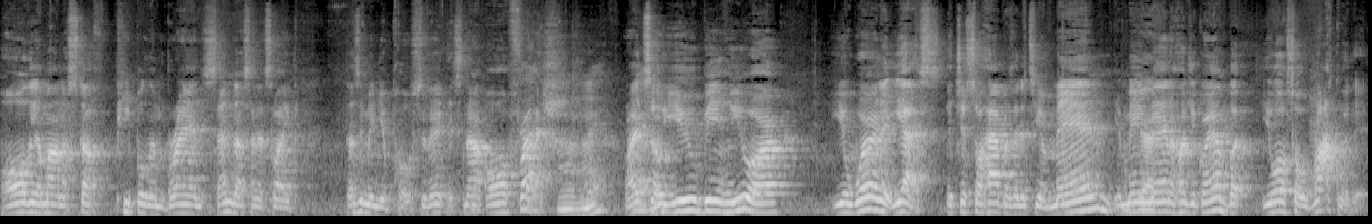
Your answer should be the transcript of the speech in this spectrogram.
all the amount of stuff people and brands send us, and it's like doesn't mean you're posting it. It's not all fresh, Mhm. right? So you being who you are, you're wearing it. Yes, it just so happens that it's your man, your main Exactly. man, 100 grand, but you also rock with it.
